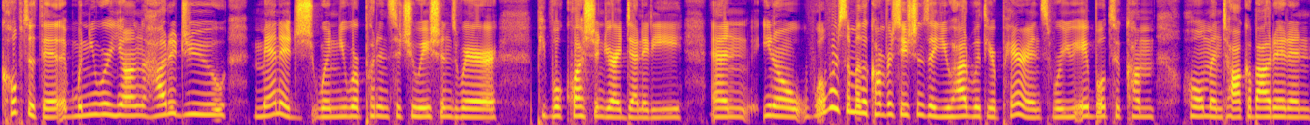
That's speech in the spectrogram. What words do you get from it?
coped with it. When you were young, how did you manage when you were put in situations where people questioned your identity? And, you know, what were some of the conversations that you had with your parents? Were you able to come home and talk about it and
